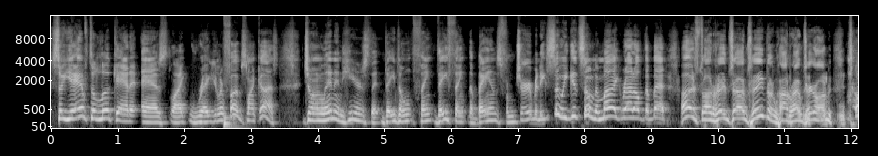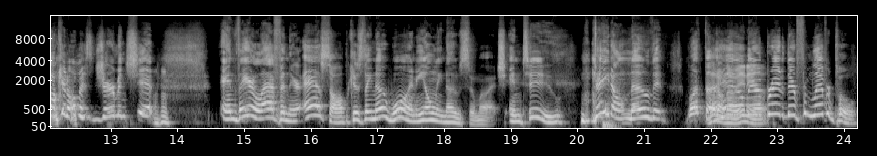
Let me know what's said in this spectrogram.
So you have to look at it as like regular folks like us. John Lennon hears that they don't think they think the band's from Germany, so he gets on the mic right off the bat. I started talking all this German shit. And they're laughing their ass off because they know one, he only knows so much, and two, they don't know that what the They hell they're bred, they're from Liverpool,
